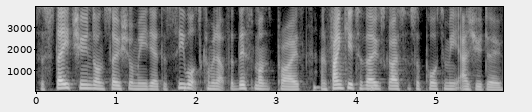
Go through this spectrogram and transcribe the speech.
So stay tuned on social media to see what's coming up for this month's prize, and thank you to those guys for supporting me as you do.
